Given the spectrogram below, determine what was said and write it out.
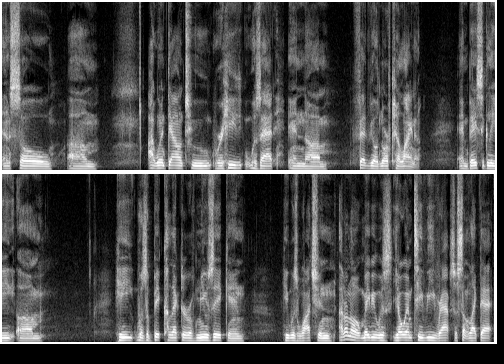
and so um, I went down to where he was at in um, Fayetteville, North Carolina. And basically, um, he was a big collector of music and he was watching, I don't know, maybe it was Yo MTV raps or something like that.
